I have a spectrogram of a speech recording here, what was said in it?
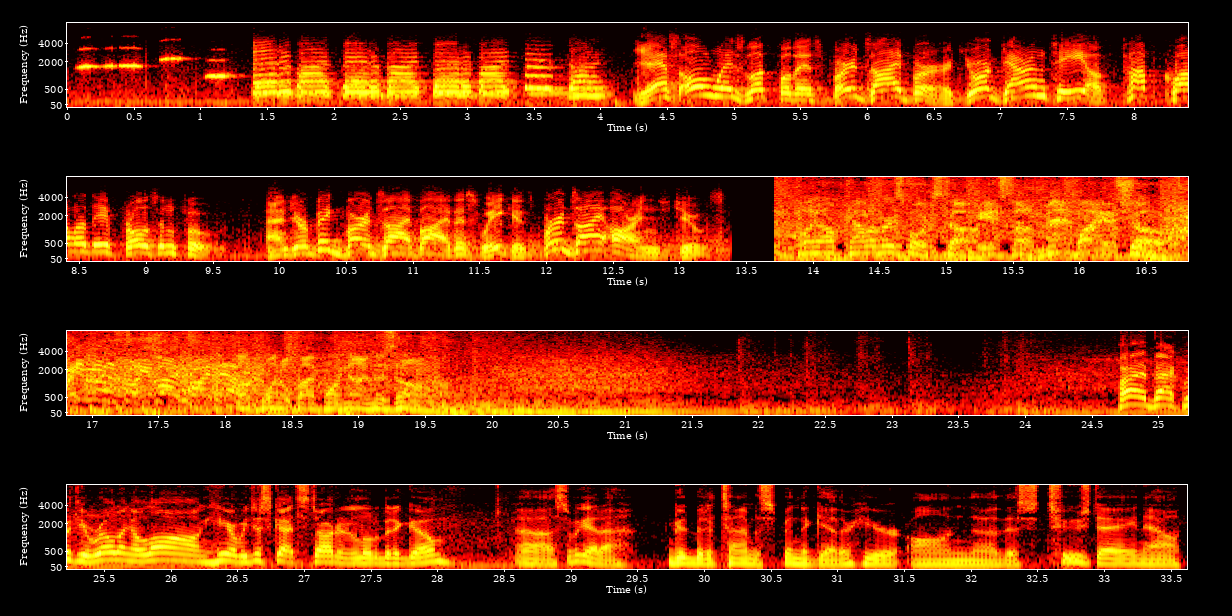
Better buy, better buy, better buy bird's eye. Yes, always look for this Bird's Eye Bird, your guarantee of top quality frozen food. And your big Bird's Eye buy this week is Bird's Eye Orange Juice. Playoff caliber sports talk. It's the Matt Wyatt Show. On 105.9 The Zone. All right, back with you, rolling along here. We just got started a little bit ago, uh, so we got a good bit of time to spend together here on uh, this Tuesday. Now,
